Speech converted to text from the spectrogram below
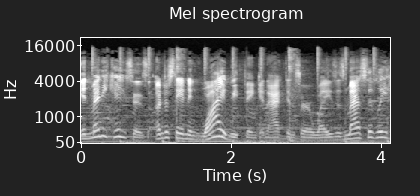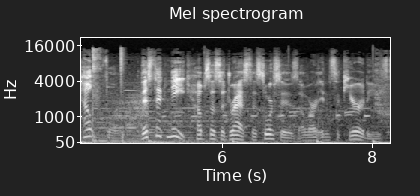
In many cases, understanding why we think and act in certain ways is massively helpful. This technique helps us address the sources of our insecurities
